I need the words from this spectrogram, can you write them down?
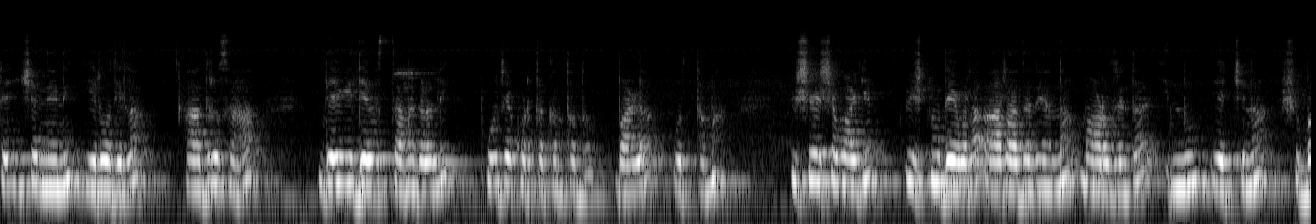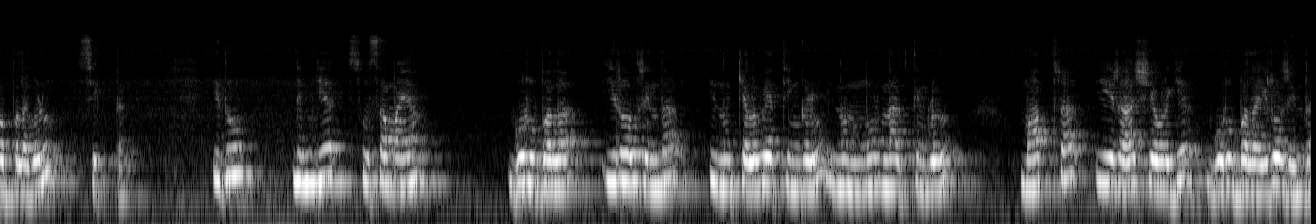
ಟೆನ್ಷನ್ ಏನು ಇರೋದಿಲ್ಲ. ಆದರೂ ಸಹ ದೇವಿ ದೇವಸ್ಥಾನಗಳಲ್ಲಿ ಪೂಜೆ ಕೊಡ್ತಕ್ಕಂಥದ್ದು ಭಾಳ ಉತ್ತಮ ವಿಶೇಷವಾಗಿ ವಿಷ್ಣು ದೇವರ ಆರಾಧನೆಯನ್ನು ಮಾಡೋದ್ರಿಂದ ಇನ್ನೂ ಹೆಚ್ಚಿನ ಶುಭ ಫಲಗಳು ಸಿಗ್ತವೆ. ಇದು ನಿಮಗೆ ಸುಸಮಯ ಗುರುಬಲ ಇರೋದ್ರಿಂದ ಇನ್ನು ಕೆಲವೇ ತಿಂಗಳು, ಇನ್ನೊಂದು ಮೂರು ನಾಲ್ಕು ತಿಂಗಳು ಮಾತ್ರ ಈ ರಾಶಿಯವರಿಗೆ ಗುರುಬಲ ಇರೋದ್ರಿಂದ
